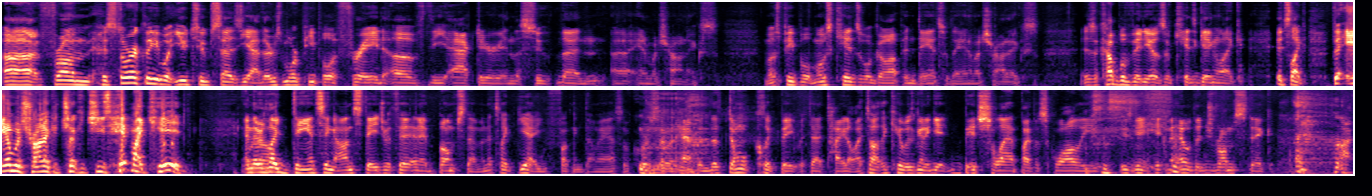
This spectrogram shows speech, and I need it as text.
Uh, from historically, what YouTube says, yeah, there's more people afraid of the actor in the suit than uh, animatronics. Most people, most kids will go up and dance with animatronics. There's a couple videos of kids getting like, it's like the animatronic at Chuck E. Cheese hit my kid, and they're like dancing on stage with it, and it bumps them, and it's like, yeah, you fucking dumbass. Of course that would happen. Don't clickbait with that title. I thought the kid was gonna get bitch slapped by Pasqually. he was getting hit in the head with a drumstick. I-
